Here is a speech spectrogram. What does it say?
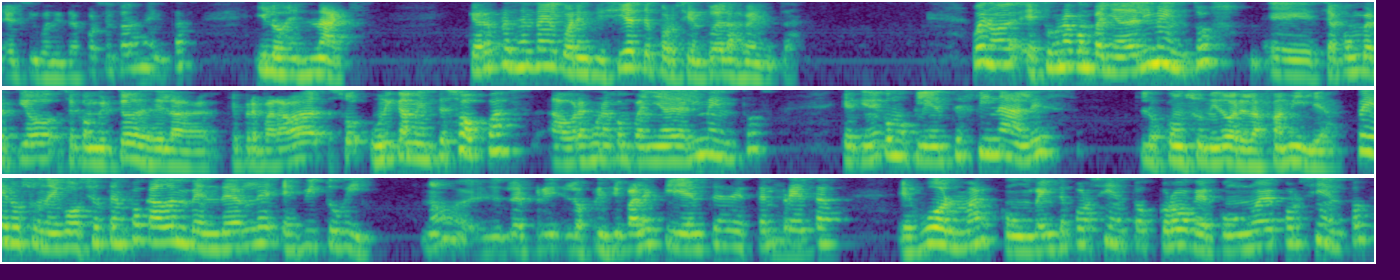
El 53% de las ventas. Y los snacks, que representan el 47% de las ventas. Bueno, esto es una compañía de alimentos, eh, se, ha convertido, se convirtió desde la que preparaba únicamente sopas, ahora es una compañía de alimentos que tiene como clientes finales los consumidores, las familias, pero su negocio está enfocado en venderle es B2B, ¿no? Los principales clientes de esta empresa es Walmart con un 20%, Kroger con un 9%,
